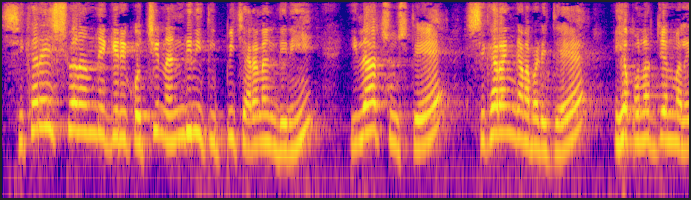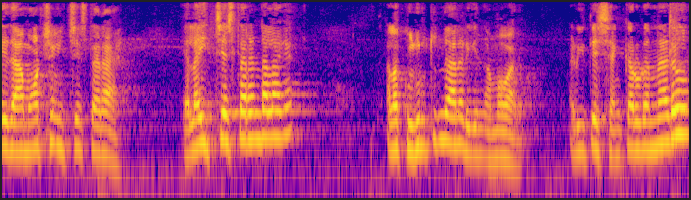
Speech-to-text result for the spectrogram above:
శిఖరేశ్వరం దగ్గరికి వచ్చి నందిని తిప్పి చరణందిని ఇలా చూస్తే శిఖరం కనబడితే ఇక పునర్జన్మ లేదా? మోక్షం ఇచ్చేస్తారా? ఎలా ఇచ్చేస్తారండి అలాగే? అలా కుదురుతుందా అని అడిగింది అమ్మవారు. అడిగితే శంకరుడు అన్నాడు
